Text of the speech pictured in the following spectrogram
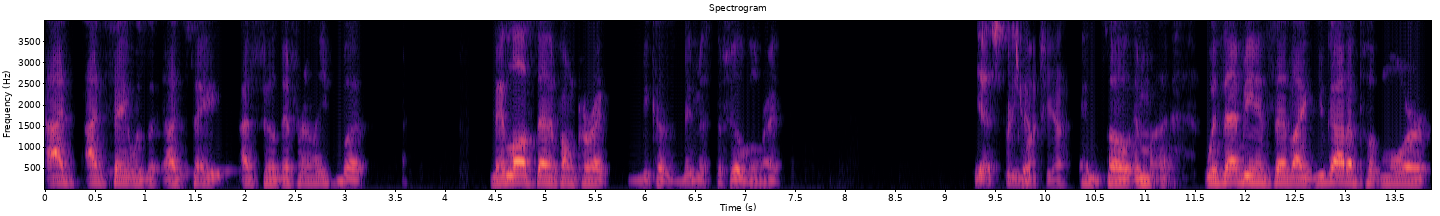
I'd I'd say it was I'd say I'd feel differently, but they lost that if I'm correct because they missed the field goal, right? Yes, pretty much, yeah. And so, in, uh, with that being said, like you got to put more.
